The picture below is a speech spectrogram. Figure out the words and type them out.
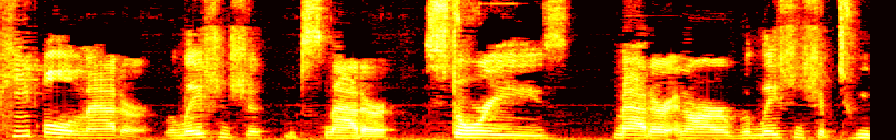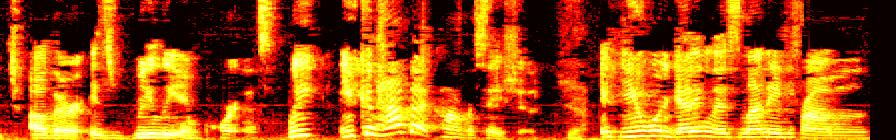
people matter, relationships matter, stories matter, and our relationship to each other is really important. We you can have that conversation. Yeah. If you were getting this money from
